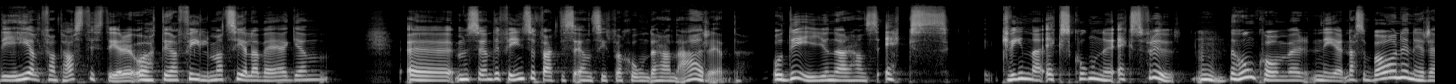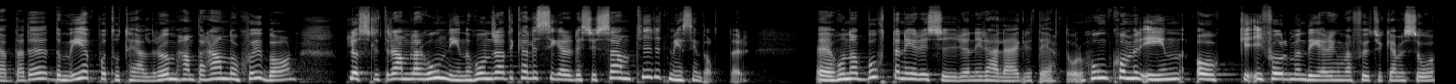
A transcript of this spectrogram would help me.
det är helt fantastiskt det är det. Och att det har filmats hela vägen. Eh, men sen det finns ju faktiskt en situation där han är rädd. Och det är ju när hans ex kvinna, ex-kone, ex-fru. Mm. När hon kommer ner, alltså barnen är räddade, de är på ett hotellrum, han tar hand om sju barn. Plötsligt ramlar hon in och hon radikaliserades ju samtidigt med sin dotter. Eh, Hon har bott där nere i Syrien i det här lägret i ett år. Hon kommer in och i full mundering, om jag får uttrycka mig så,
